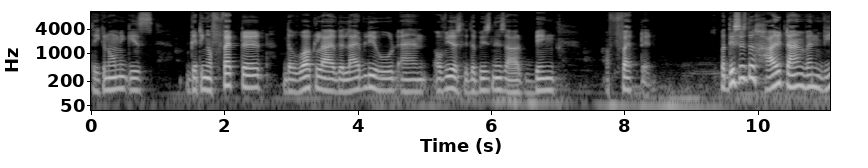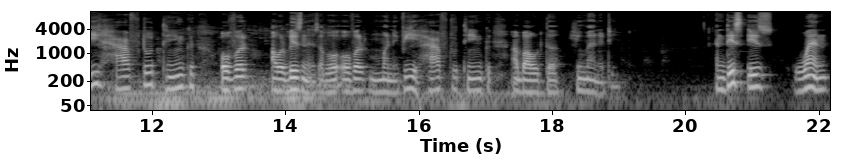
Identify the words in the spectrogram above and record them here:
The economic is getting affected the work life the livelihood and obviously the business are being affected. But this is the high time when we have to think over our business about over money. We have to think about the humanity. And this is when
